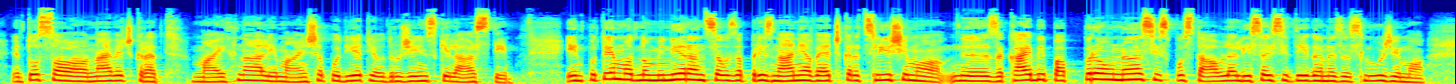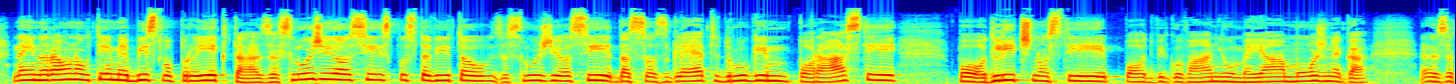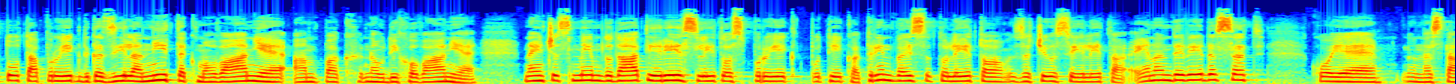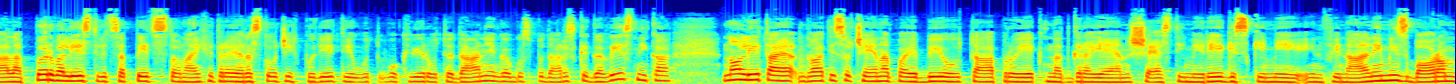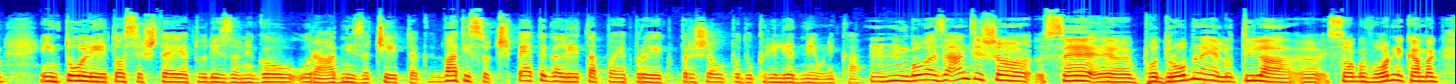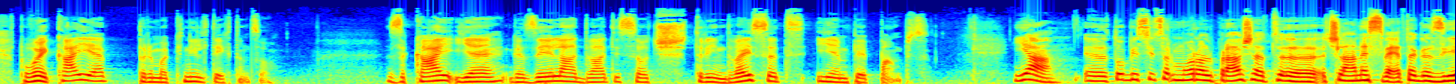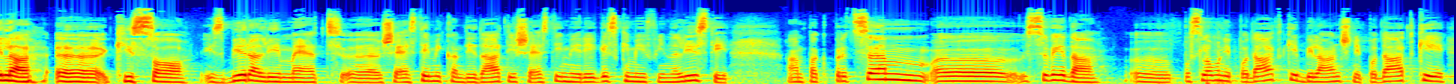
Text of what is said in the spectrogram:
In to so največkrat majhna ali manjša podjetja v družinski lasti. In potem od nominirancev za priznanja večkrat slišimo, zakaj bi pa prav nas izpostavljali, saj si tega ne zaslužimo. Ne, in ravno v tem je bistvo projekta. Zaslužijo si izpostavitev, zaslužijo si, da so zgled drugim porasti po odličnosti, po dvigovanju meja možnega. E, zato ta projekt Gazila ni tekmovanje, ampak navdihovanje. Naj, če smem dodati, res letos projekt poteka 23. leto, začel se je leta 91 ko je nastala prva lestvica 500 najhitreje rastočih podjetij v, v okviru tedanjega gospodarskega vesnika. No, leta 2001 pa je bil ta projekt nadgrajen šestimi regijskimi in finalnim izborom in to leto se šteje tudi za njegov uradni začetek. 2005. leta pa je projekt prešel pod okrilje dnevnika. Mhm, bova za Antišo se eh, podrobneje lotila eh, sogovornika, ampak povej, kaj je premaknil tehtanco? Zakaj je Gazela 2023 IMP Pumps. Ja, eh, to bi sicer morali vprašati eh, člane sveta Gazela, eh, ki so izbirali med šestimi kandidati, šestimi regijskimi finalisti, ampak predvsem seveda poslovni podatki, bilančni podatki,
